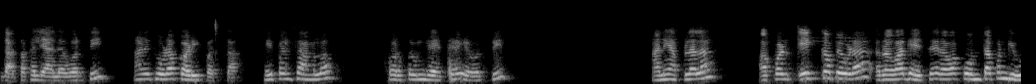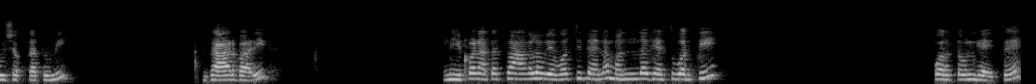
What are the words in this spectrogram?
दाताखाली आल्यावरती. आणि थोडा कढीपत्ता. हे पण चांगलं परतवून घ्यायचंय व्यवस्थित. आणि आपल्याला आपण एक कप एवढा रवा घ्यायचा आहे. रवा कोणता पण घेऊ शकता तुम्ही. जाड बारीक. आणि हे पण आता चांगलं व्यवस्थित आहे ना मंद गॅसवरती परतवून घ्यायचंय.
